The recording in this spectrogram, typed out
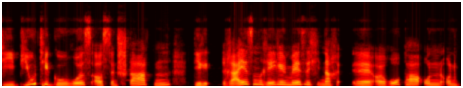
Die Beauty-Gurus aus den Staaten, die reisen regelmäßig nach äh, Europa und, und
